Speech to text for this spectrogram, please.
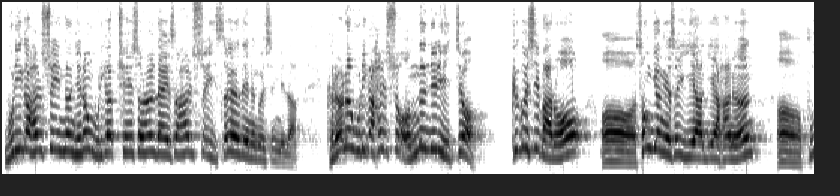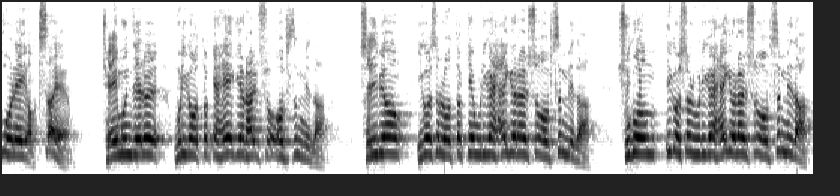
우리가 할 수 있는 일은 우리가 최선을 다해서 할 수 있어야 되는 것입니다. 그러나 우리가 할 수 없는 일이 있죠. 그것이 바로 어, 성경에서 이야기하는 어, 구원의 역사예요. 죄 문제를 우리가 어떻게 해결할 수 없습니다. 질병 이것을 어떻게 우리가 해결할 수 없습니다. 죽음 이것을 우리가 해결할 수 없습니다.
